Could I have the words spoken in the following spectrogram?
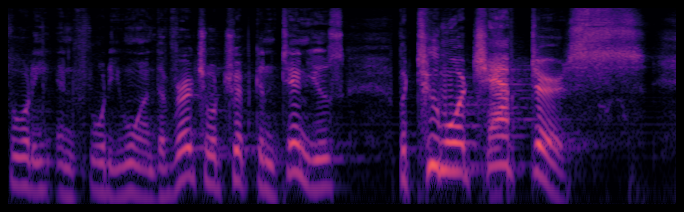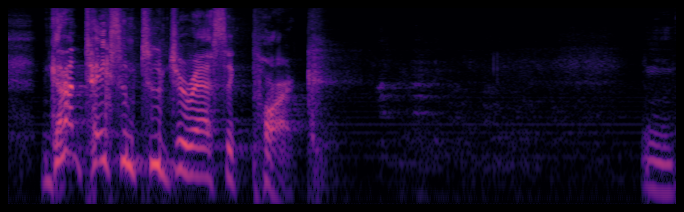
40 and 41. The virtual trip continues for two more chapters. God takes him to Jurassic Park. In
